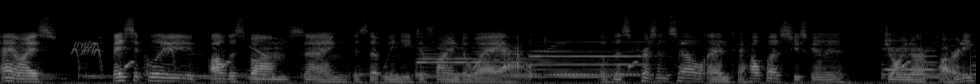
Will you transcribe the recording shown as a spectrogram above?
Anyways, basically all this bomb's saying is that we need to find a way out of this prison cell, and to help us, she's gonna join our party.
